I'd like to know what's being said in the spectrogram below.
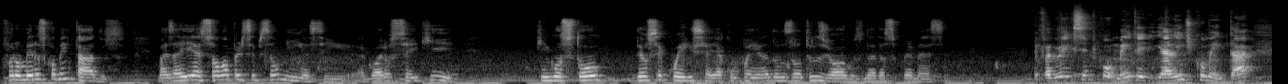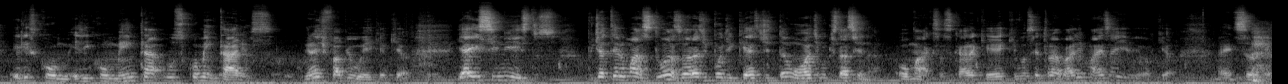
foram menos comentados. Mas aí é só uma percepção minha, assim. Agora eu sei que quem gostou deu sequência e acompanhando os outros jogos, né, da Supermassive. O Fabio que sempre comenta, e além de comentar, ele, ele comenta os comentários. Grande Fábio Wake aqui, ó. E aí, sinistros? Podia ter umas duas horas de podcast de tão ótimo que está assinando. Ô Max, os caras querem que você trabalhe mais aí, viu? Aqui, ó. A edição aqui.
